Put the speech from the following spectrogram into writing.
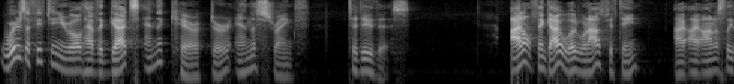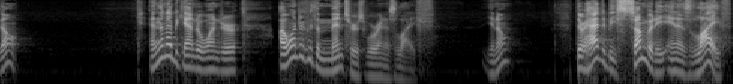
Where does a 15 year old have the guts and the character and the strength to do this? I don't think I would when I was 15. I, I honestly don't. And then I began to wonder I wonder who the mentors were in his life. You know? There had to be somebody in his life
